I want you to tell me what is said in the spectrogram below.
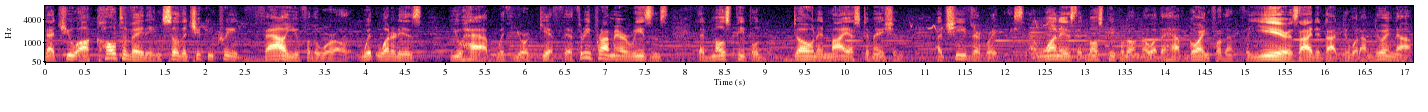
that you are cultivating so that you can create value for the world with what it is you have with your gift. There are three primary reasons that most people don't, in my estimation, achieve their greatness. And one is that most people don't know what they have going for them. For years, I did not do what I'm doing now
